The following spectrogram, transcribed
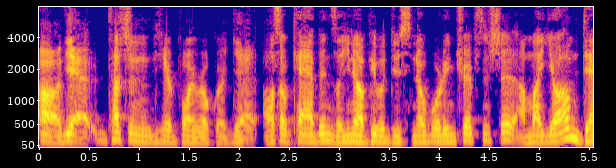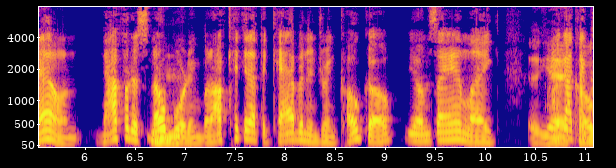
oh yeah, touching to your point real quick. Yeah, also cabins. Like you know, how people do snowboarding trips and shit. I'm like, yo, I'm down. Not for the Mm-hmm. snowboarding, but I'll kick it at the cabin and drink cocoa. You know what I'm saying? Like Yeah, I got the cocoa,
